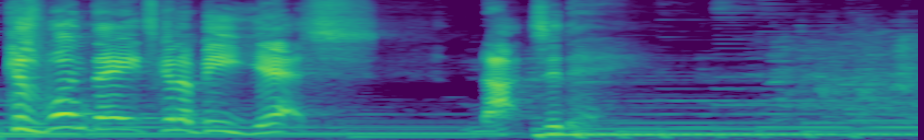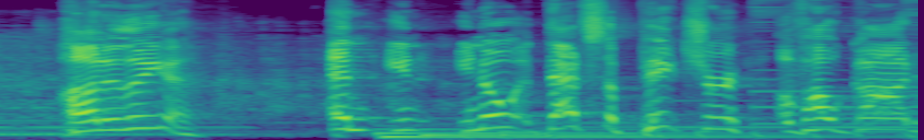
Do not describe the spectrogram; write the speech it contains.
Because one day it's gonna be yes, not today. Hallelujah. And you, you know, that's a picture of how God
